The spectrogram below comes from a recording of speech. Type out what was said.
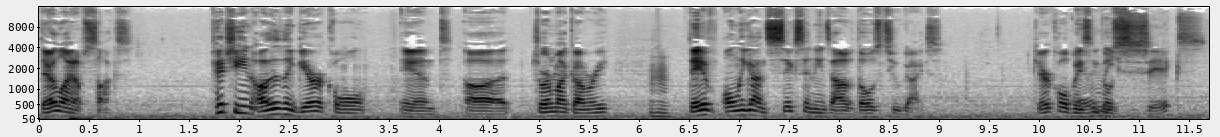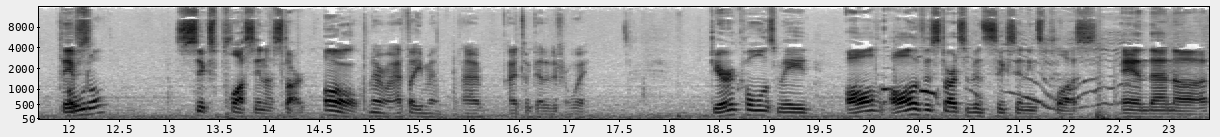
Their lineup sucks. Pitching, other than Gerrit Cole and uh, Jordan Montgomery, Mm-hmm. they have only gotten six innings out of those two guys. Gerrit Cole basically Only goes six total. six plus in a start. Oh, never mind. I thought you meant I. I took that a different way. Gerrit Cole has made all all of his starts have been six innings plus, and then uh,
